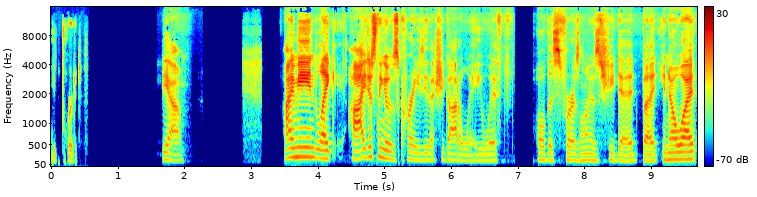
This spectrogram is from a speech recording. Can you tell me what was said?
be deported. Yeah. I mean, like, I just think it was crazy that she got away with all this for as long as she did. But you know what?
